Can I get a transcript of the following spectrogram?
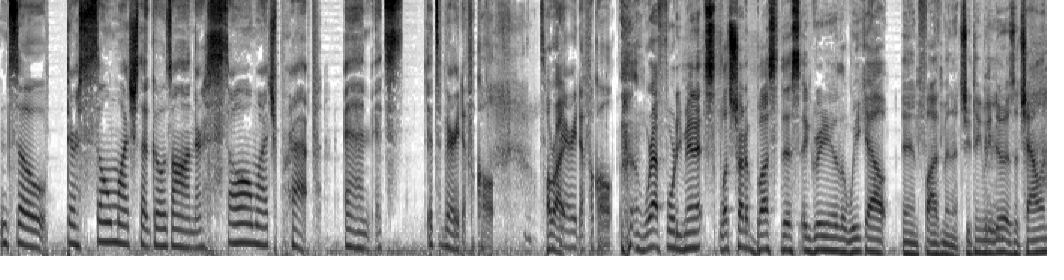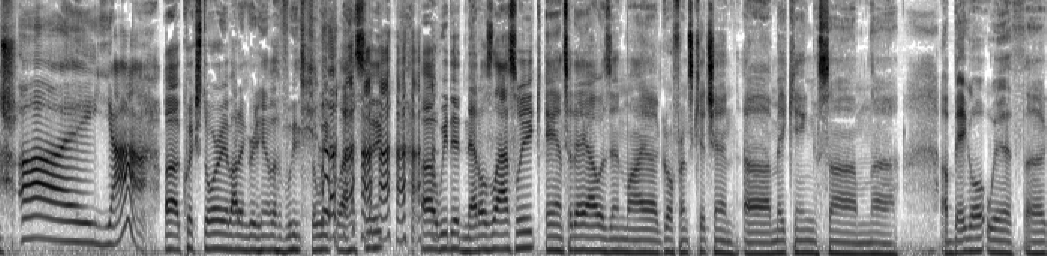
And so there's so much that goes on. There's so much prep and it's it's very difficult. It's All right. very difficult. We're at 40 minutes. Let's try to bust this ingredient of the week out in five minutes. You think we can do it as a challenge? Uh, yeah. Uh, quick story about ingredient of the week. The week last week, uh, we did nettles last week, and today I was in my uh, girlfriend's kitchen uh, making some uh, a bagel with uh,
